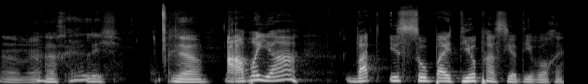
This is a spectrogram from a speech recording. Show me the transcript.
Ähm, Ach, herrlich. Ja. Aber ja, was ist so bei dir passiert die Woche?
